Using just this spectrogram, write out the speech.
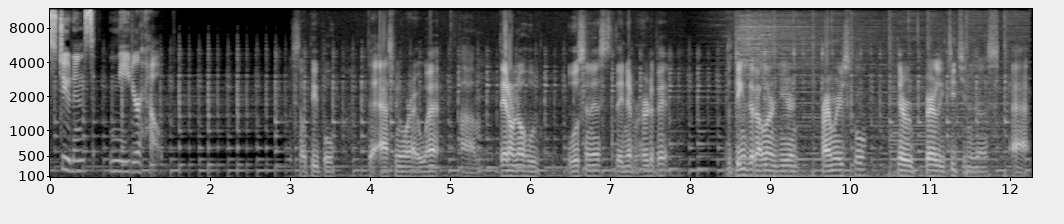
students need your help. Tell people that ask me where I went, um, they don't know who Wilson is, they never heard of it. The things that I learned here in primary school, they were barely teaching us at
